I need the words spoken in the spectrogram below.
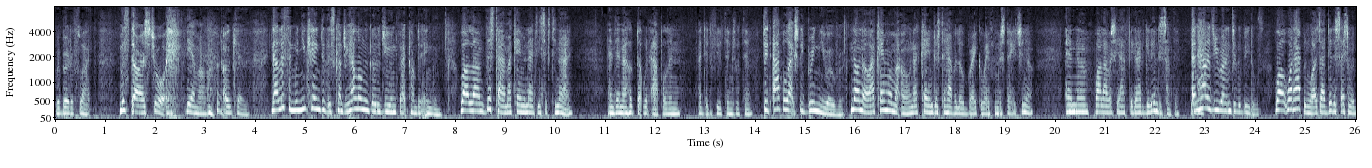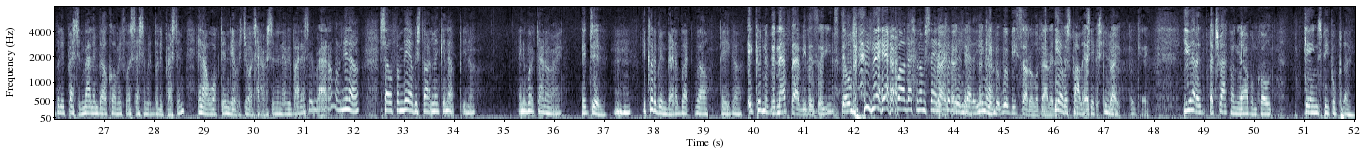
Roberta Flack. Miss Doris Troy. Yeah, Mama. okay. Now listen, when you came to this country, how long ago did you in fact come to England? Well, um, this time I came in 1969, and then I hooked up with Apple, and I did a few things with them. Did Apple actually bring you over? No, no, I came on my own. I came just to have a little break away from the States, you know. And um, while I was here, I figured I'd get into something. And how did you run into the Beatles? Well, what happened was I did a session with Billy Preston. Madeline Bell called me for a session with Billy Preston, and I walked in. There was George Harrison and everybody. I said, right on, you know. So from there, we started linking up, you know. And it worked out all right. It did. hmm It could have been better, but, well, there you go. It couldn't have been that fabulous, so you'd still been there. Well, that's what I'm saying. right, it could have okay, been better, you know. okay, know. but we'll be subtle about it. Yeah, it was politics, you know. Right, okay. You had a, a track on your album called Games People Play.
